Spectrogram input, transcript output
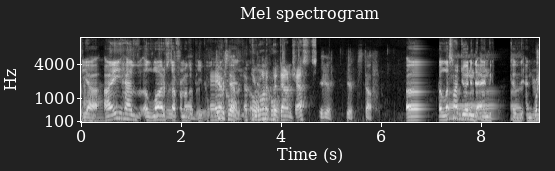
yeah, I have a lot of stuff from other people. Hey, Paper cool, stabber. uh, Do you want to cool. put down chests? Here, here, here, stuff. Uh, let's not do it in the end Uh, because uh, the end. Wait,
